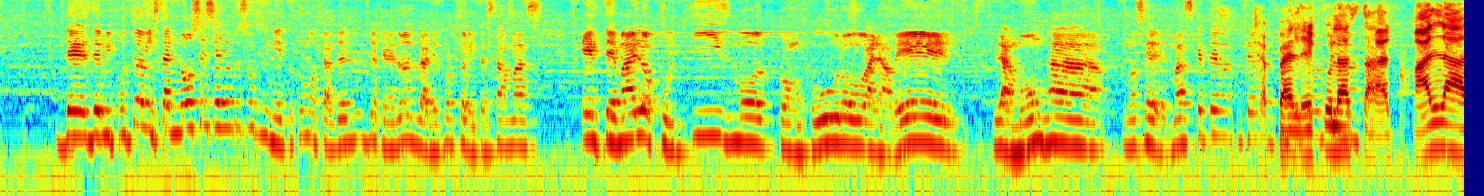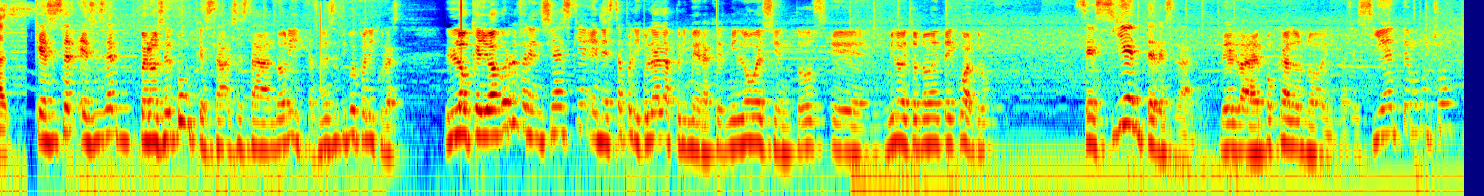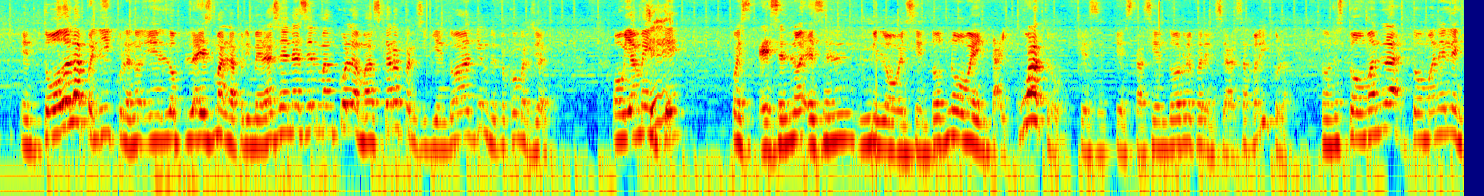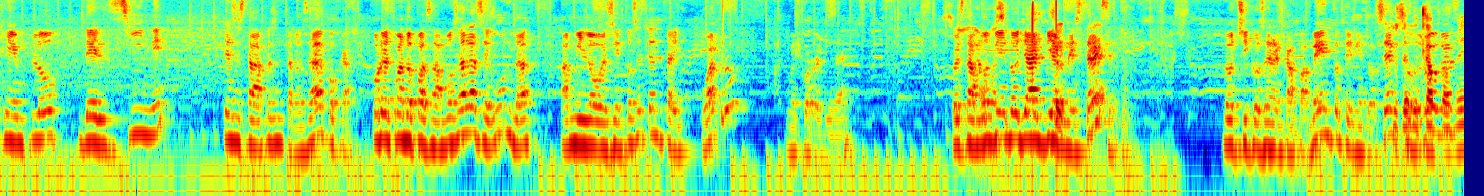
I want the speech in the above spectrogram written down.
Desde mi punto de vista, no sé si hay un resurgimiento como tal del, del género Slasher porque ahorita está más el tema del ocultismo, conjuro, Anabel, la monja, no sé, más que tema. tema películas tan malas. Que ese es el, ese es el, pero es el boom que está, se está dando ahorita, son ese tipo de películas. Lo que yo hago referencia es que en esta película, la primera, que es 1900, 1994, eh, se siente el de la época de los 90. Se siente mucho en toda la película. ¿no? Es más, la primera escena es el man con la máscara persiguiendo a alguien dentro comercial. Obviamente, pues es el, es el 1994 que, se, que está haciendo referencia a esta película. Entonces toman, la, toman el ejemplo del cine que se estaba presentando en esa época. Porque cuando pasamos a la segunda, a 1974, me corregirán, pues estamos viendo ya el viernes 13. Los chicos en el campamento teniendo sexo, pues drogas,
